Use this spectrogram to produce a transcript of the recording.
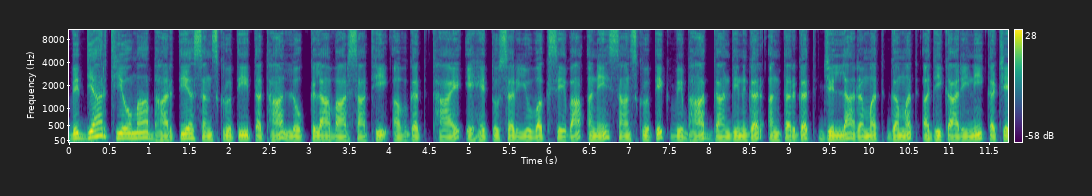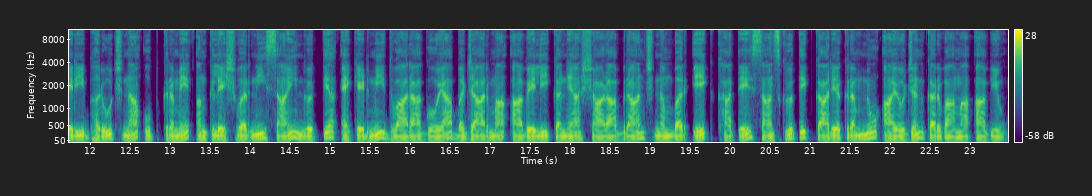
વિદ્યાર્થીઓમાં ભારતીય સંસ્કૃતિ તથા લોકકલા વારસાથી અવગત થાય એ હેતુસર યુવક સેવા અને સાંસ્કૃતિક વિભાગ ગાંધીનગર અંતર્ગત જિલ્લા રમત ગમત અધિકારીની કચેરી ભરૂચના ઉપક્રમે અંકલેશ્વરની સાંઈ નૃત્ય એકેડમી દ્વારા ગોયા બજારમાં આવેલી કન્યા શાળા બ્રાન્ચ નંબર એક ખાતે સાંસ્કૃતિક કાર્યક્રમનું આયોજન કરવામાં આવ્યું.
